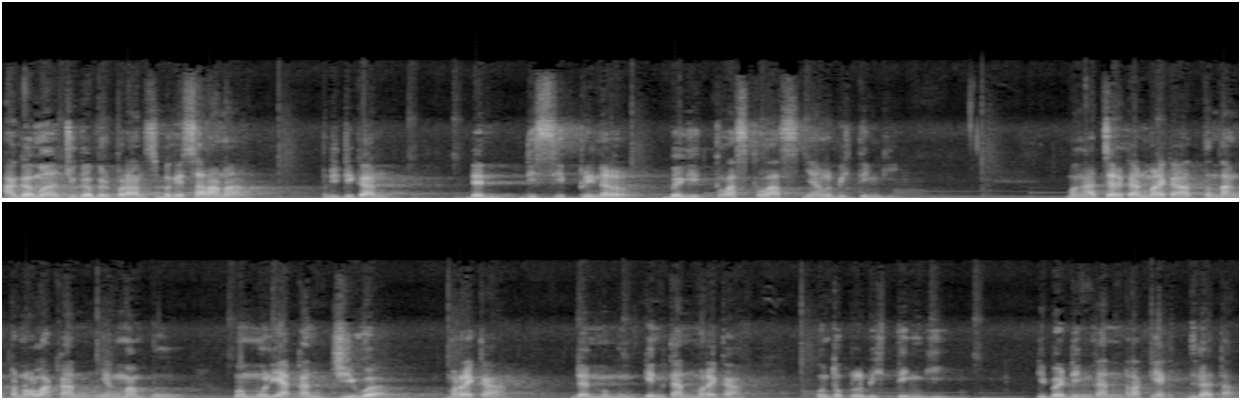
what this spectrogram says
Agama juga berperan sebagai sarana pendidikan dan disipliner bagi kelas-kelas yang lebih tinggi. Mengajarkan mereka tentang penolakan yang mampu memuliakan jiwa mereka dan memungkinkan mereka untuk lebih tinggi dibandingkan rakyat jelata.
